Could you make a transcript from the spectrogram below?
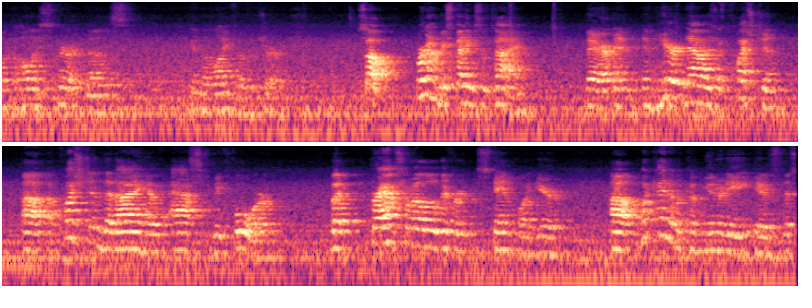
what the Holy Spirit does in the life of the church. So, we're going to be spending some time there. And, and here now is a question, uh, a question that I have asked before, but perhaps from a little different standpoint here. Uh, what kind of a community is this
